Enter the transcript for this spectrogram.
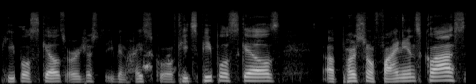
people skills or just even high school teach people skills a personal finance class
